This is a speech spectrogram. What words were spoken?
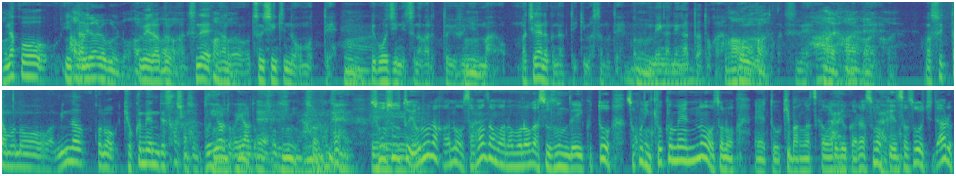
みんなこうインターネットウェアラブルがですね。あの通信機能を持って、うん、5G につながるというふうに、まあ、間違いなくなっていきますので、このメガネ型とか、ゴンガとかですね。はいはいはい、はい。まあ、そういったものはみんなこの局面です確かに VR とか AR とかそうですよね,、そうね。そうすると世の中のさまざまなものが進んでいくと、そこに局面のその、えー、と基盤が使われるから、その検査装置である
